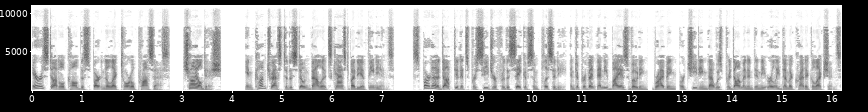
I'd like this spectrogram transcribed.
Aristotle called the Spartan electoral process childish, in contrast to the stone ballots cast by the Athenians. Sparta adopted its procedure for the sake of simplicity, and to prevent any bias voting, bribing, or cheating that was predominant in the early democratic elections.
